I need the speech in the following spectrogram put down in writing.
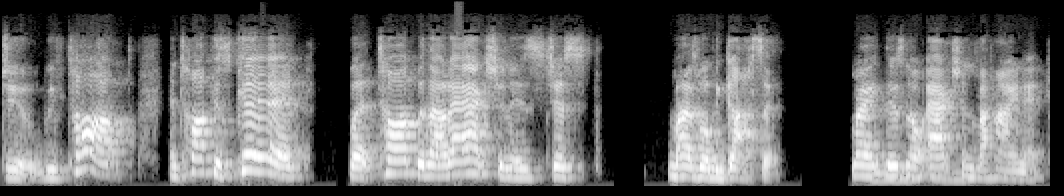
do? We've talked, and talk is good, but talk without action is just might as well be gossip, right? Mm-hmm. There's no mm-hmm. action behind it.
